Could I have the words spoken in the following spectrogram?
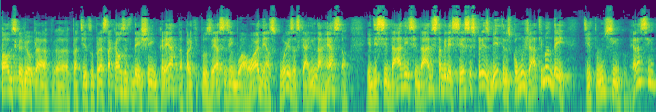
Paulo escreveu para Tito: Por esta causa te deixei em Creta, para que pusesses em boa ordem as coisas que ainda restam, e de cidade em cidade estabelecesses presbíteros, como já te mandei. Tito 1,5. Era assim.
